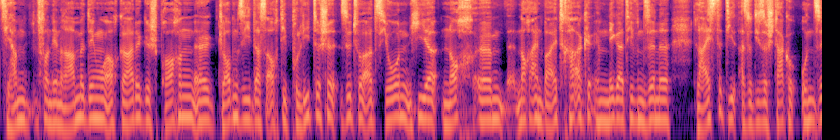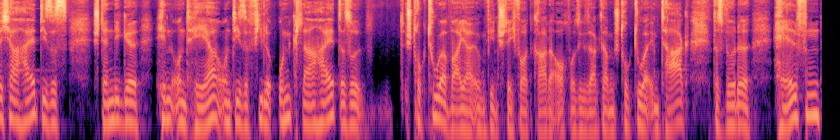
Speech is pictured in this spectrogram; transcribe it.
Sie haben von den Rahmenbedingungen auch gerade gesprochen. Äh, glauben Sie, dass auch die politische Situation hier noch, ähm, noch einen Beitrag im negativen Sinne leistet? Die, also diese starke Unsicherheit, dieses ständige Hin und Her und diese viele Unklarheit. Also Struktur war ja irgendwie ein Stichwort gerade auch, wo Sie gesagt haben, Struktur im Tag, das würde helfen.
